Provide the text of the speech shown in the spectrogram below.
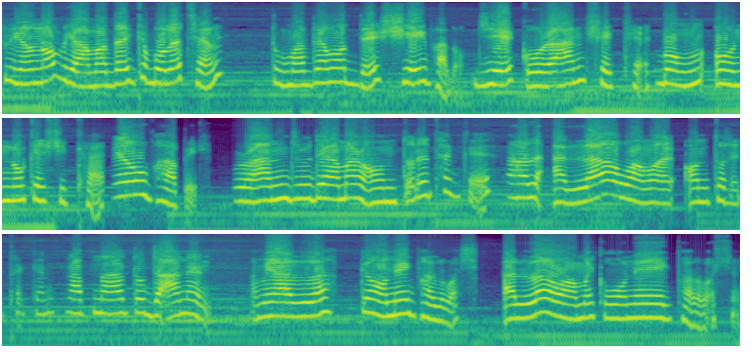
প্রিয় নবী আমাদেরকে বলেছেন, তোমাদের মধ্যে সেই ভালো, যে কোরআন শেখে এবং অন্যকে শিখায়। আমিও ভাবে, কোরআন যদি আমার অন্তরে থাকে, তাহলে আল্লাহও আমার অন্তরে থাকেন। আপনারা তো জানেন, আমি আল্লাহকে অনেক ভালোবাসি। আল্লাহ আমাকে অনেক ভালোবাসেন।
